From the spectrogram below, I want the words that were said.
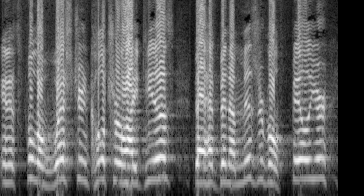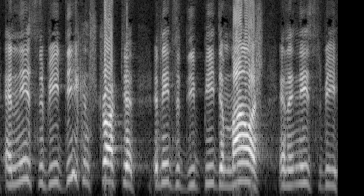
and it's full of Western cultural ideas that have been a miserable failure and needs to be deconstructed. It needs to be demolished and it needs to be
